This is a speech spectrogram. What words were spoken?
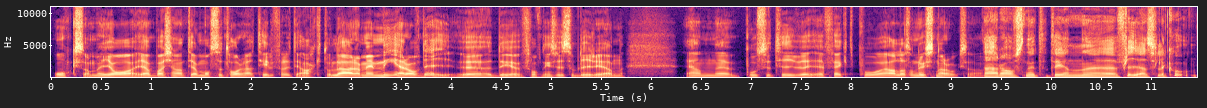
också. Men jag, jag bara känner att jag måste ta det här tillfället i akt och lära mig mer av dig. Eh, Det, förhoppningsvis så blir det en, en eh, positiv effekt på alla som lyssnar också. Det här avsnittet är en uh, frihetslektion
